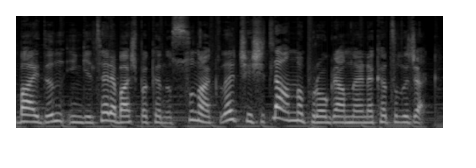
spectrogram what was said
Biden İngiltere Başbakanı Sunak'la çeşitli anma programlarına katılacak.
